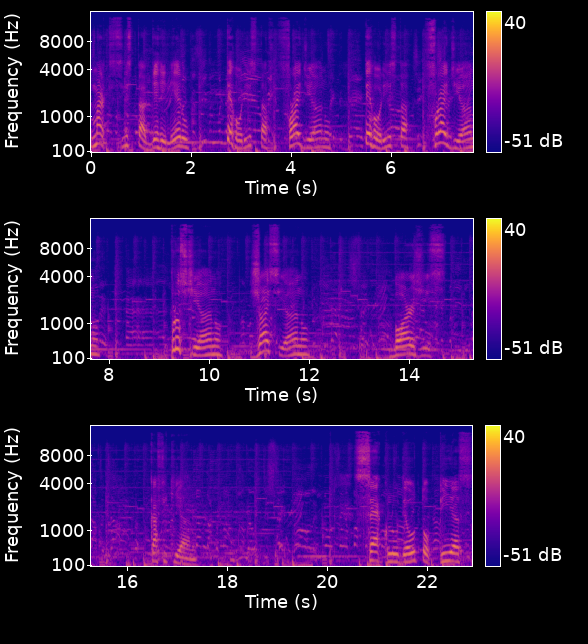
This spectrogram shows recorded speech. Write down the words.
marxista, guerrilheiro, terrorista, freudiano, terrorista, freudiano, prustiano, joyciano, Borges, kafkiano século de utopias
